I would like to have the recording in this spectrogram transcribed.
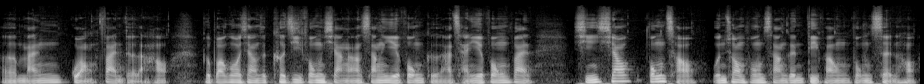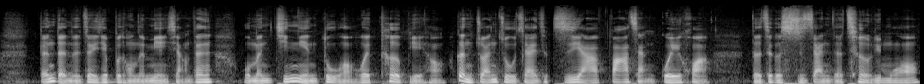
呃，蛮广泛的啦哈，有包括像是科技风向啊、商业风格啊、产业风范。行销风潮、文创风尚跟地方风声哈等等的这些不同的面向，但是我们今年度哦会特别哈更专注在这职涯发展规划的这个实战的策略哦。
